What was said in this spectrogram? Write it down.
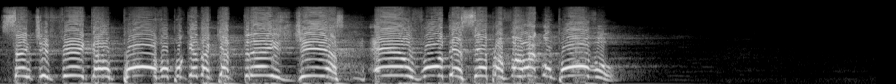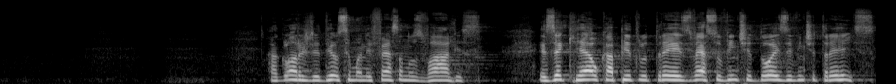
santifica o povo, porque daqui a três dias eu vou descer para falar com o povo. A glória de Deus se manifesta nos vales. Ezequiel capítulo 3, verso 22 e 23.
